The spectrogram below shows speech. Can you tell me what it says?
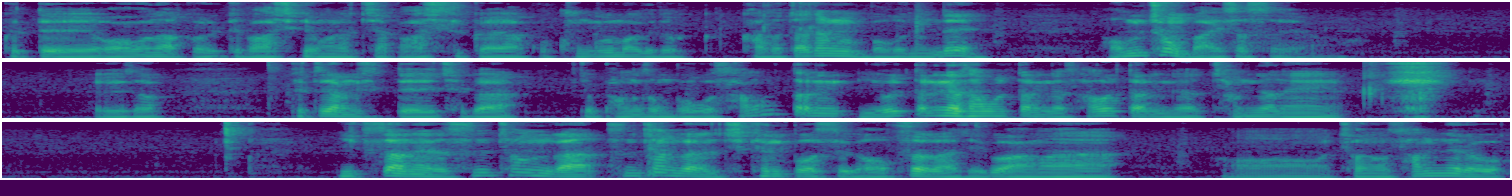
그때 어머나 그렇게 맛있게 먹었 진짜 맛있을까 하고 궁금하게도 가서 짜장면 먹었는데 엄청 맛있었어요. 여기서 그때 당시 때 제가 그 방송 보고 3월달인 2월달인가 3월달인가 4월달인가 작년에 익산에서 순천가 순창 가는 직행버스가 없어가지고 아마 어 저는 삼례로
